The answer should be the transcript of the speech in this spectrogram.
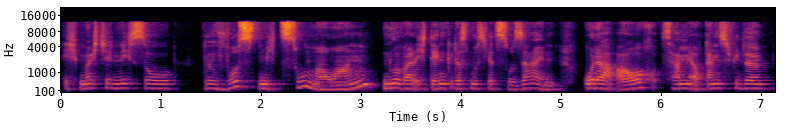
ich möchte nicht so bewusst mich zumauern, nur weil ich denke, das muss jetzt so sein. Oder auch, es haben ja auch ganz viele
